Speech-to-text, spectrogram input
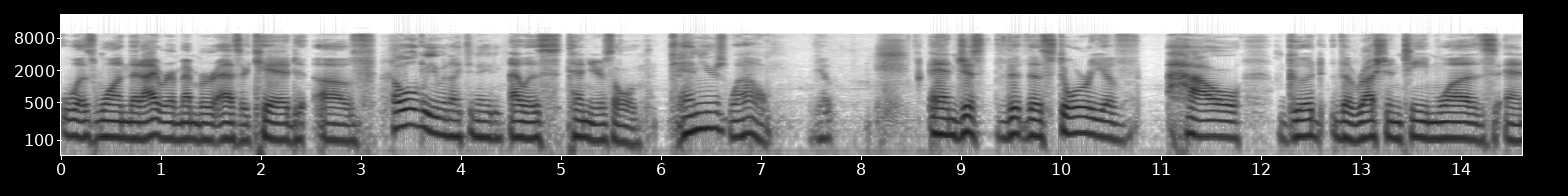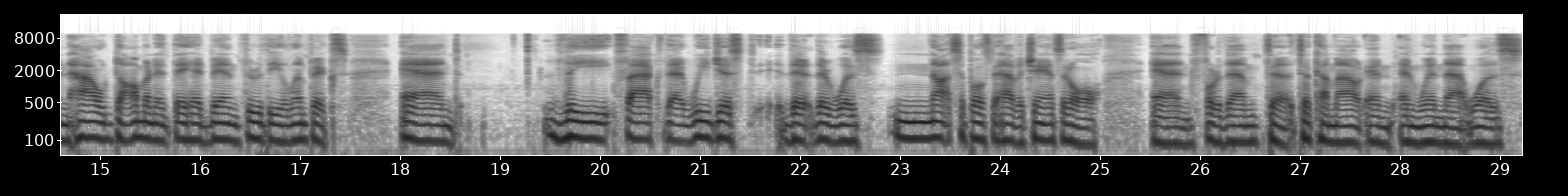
was one that I remember as a kid of How old were you in 1980? I was 10 years old. Ten years. Wow. Yep. And just the the story of how good the Russian team was and how dominant they had been through the Olympics and the fact that we just there there was not supposed to have a chance at all and for them to to come out and and win that was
